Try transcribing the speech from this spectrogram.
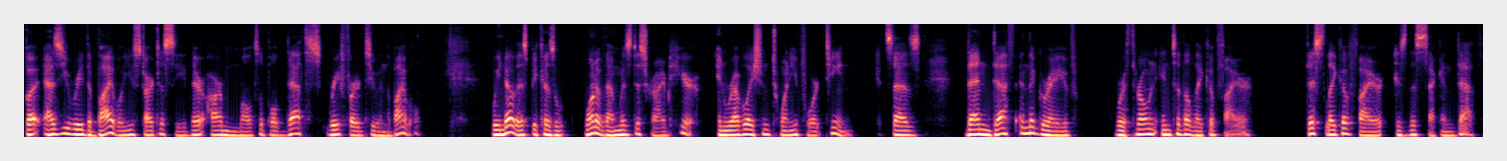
But as you read the Bible, you start to see there are multiple deaths referred to in the Bible. We know this because one of them was described here in Revelation 20:14. It says, "Then death and the grave were thrown into the lake of fire. This lake of fire is the second death."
